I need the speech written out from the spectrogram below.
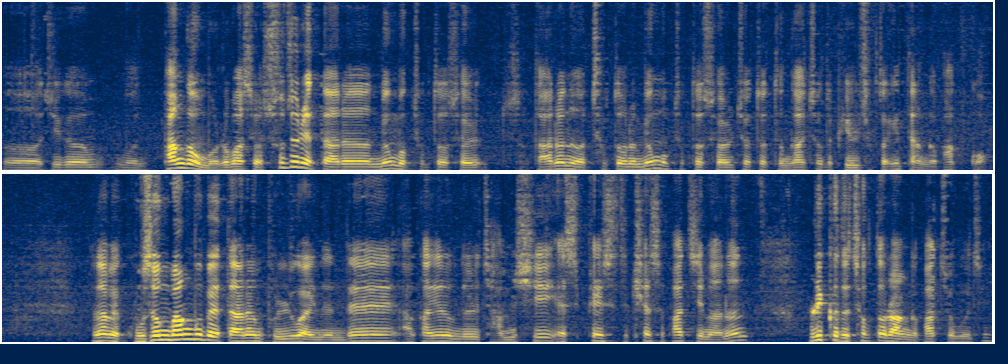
어, 지금 뭐 방금 물어봤어요. 수준에 따른 명목척도 소열, 다른 어, 척도는 명목척도, 소열척도, 등간척도, 비율척도 있다는 거 봤고, 그 다음에 구성 방법에 따른 분류가 있는데 아까 여러분들 잠시 SPS도 키워서 봤지만은 리커드 척도라는 거 봤죠, 그지?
